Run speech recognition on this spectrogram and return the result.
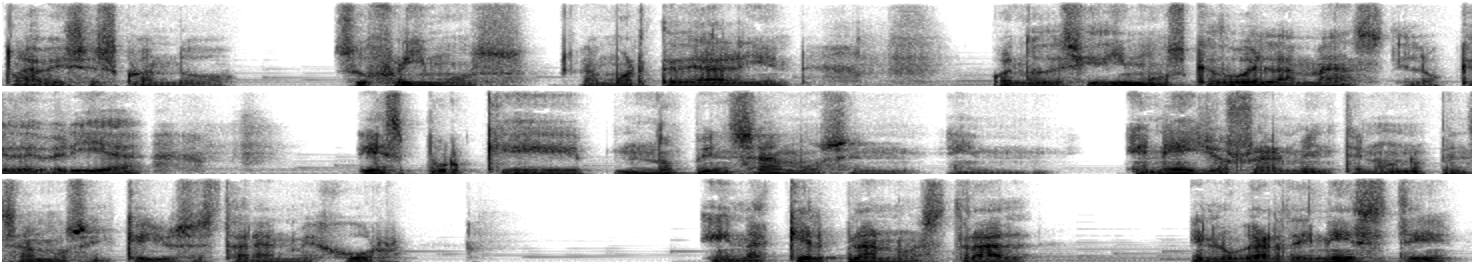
a veces cuando sufrimos la muerte de alguien, cuando decidimos que duela más de lo que debería, es porque no pensamos en, ellos realmente, ¿no? no pensamos en que ellos estarán mejor en aquel plano astral en lugar de en este,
